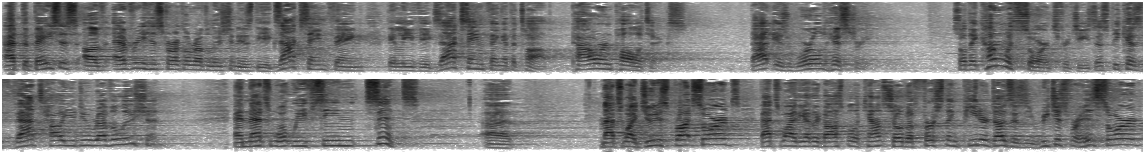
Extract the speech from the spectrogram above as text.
At the basis of every historical revolution is the exact same thing. They leave the exact same thing at the top power and politics. That is world history. So they come with swords for Jesus because that's how you do revolution. And that's what we've seen since. Uh, that's why Judas brought swords. That's why the other gospel accounts show the first thing Peter does is he reaches for his sword.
